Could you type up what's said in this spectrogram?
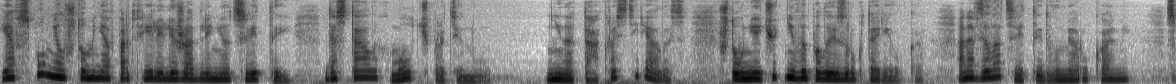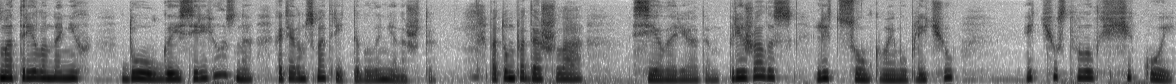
Я вспомнил, что у меня в портфеле лежат для нее цветы. Достал их, молча протянул. Нина так растерялась, что у нее чуть не выпала из рук тарелка. Она взяла цветы двумя руками, смотрела на них долго и серьезно, хотя там смотреть-то было не на что. Потом подошла села рядом, прижалась лицом к моему плечу. Я чувствовал щекой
